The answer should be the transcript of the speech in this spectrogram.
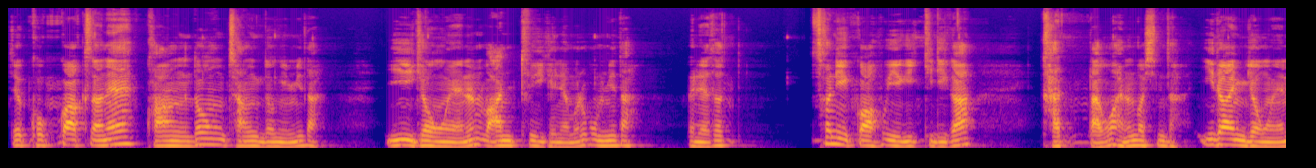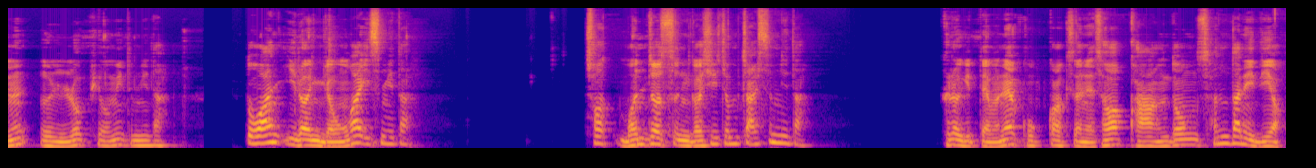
즉 곡곽선의 광동, 장동입니다. 이 경우에는 완투의 개념으로 봅니다. 그래서 선익과 후익의 길이가 같다고 하는 것입니다. 이러한 경우에는 을로 표음이 됩니다. 또한 이런 경우가 있습니다. 첫 먼저 쓴 것이 좀 짧습니다. 그렇기 때문에 곡곽선에서 광동 선단이 되어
